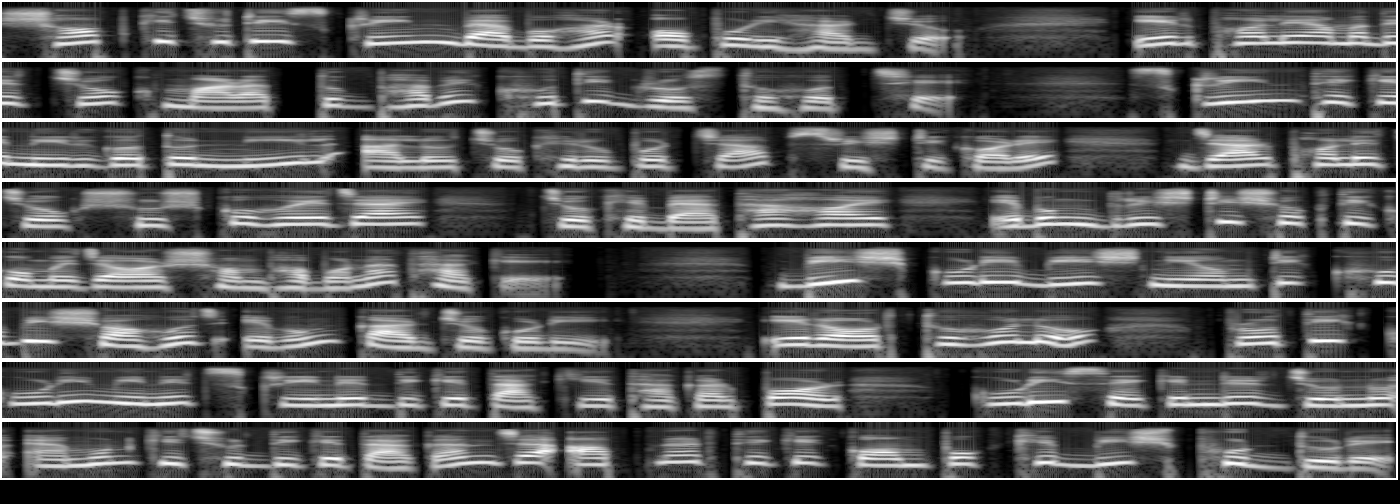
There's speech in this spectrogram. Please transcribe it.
সব কিছুতেই স্ক্রিন ব্যবহার অপরিহার্য। এর ফলে আমাদের চোখ মারাত্মকভাবে ক্ষতিগ্রস্ত হচ্ছে। স্ক্রিন থেকে নির্গত নীল আলো চোখের উপর চাপ সৃষ্টি করে, যার ফলে চোখ শুষ্ক হয়ে যায়, চোখে ব্যথা হয় এবং দৃষ্টিশক্তি কমে যাওয়ার সম্ভাবনা থাকে। বিশ কুড়ি বিশ নিয়মটি খুবই সহজ এবং কার্যকরী। এর অর্থ হল, প্রতি কুড়ি মিনিট স্ক্রিনের দিকে তাকিয়ে থাকার পর কুড়ি সেকেন্ডের জন্য এমন কিছুর দিকে তাকান যা আপনার থেকে কমপক্ষে ২০ ফুট দূরে।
